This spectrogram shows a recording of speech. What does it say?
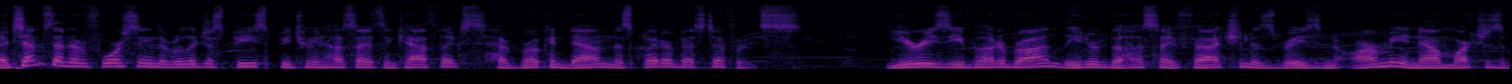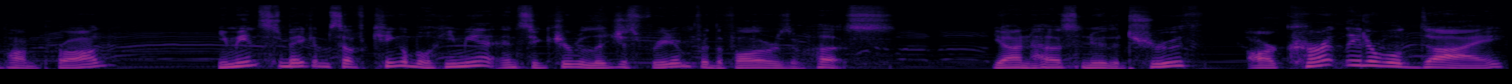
Attempts at enforcing the religious peace between Hussites and Catholics have broken down despite our best efforts. Yuri Z. Butterbrod, leader of the Hussite faction, has raised an army and now marches upon Prague. He means to make himself king of Bohemia and secure religious freedom for the followers of Huss. Jan Hus knew the truth. Our current leader will die.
